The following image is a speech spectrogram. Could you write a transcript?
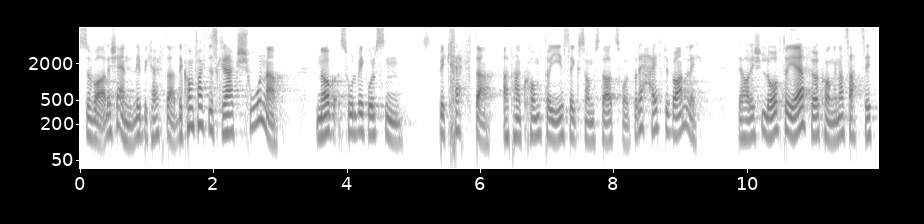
så var det ikke endelig bekrefta. Det kom faktisk reaksjoner når Solvik-Olsen bekrefta at han kom til å gi seg som statsråd. For det er helt uvanlig. Det har de ikke lov til å gjøre før kongen har satt sitt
